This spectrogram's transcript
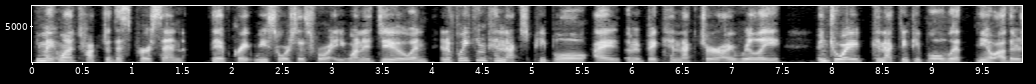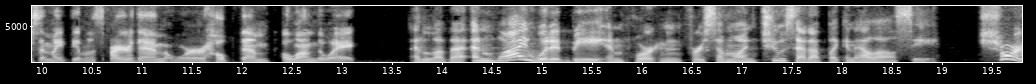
you might want to talk to this person they have great resources for what you want to do. And, and if we can connect people, I am a big connector. I really enjoy connecting people with, you know, others that might be able to inspire them or help them along the way. I love that. And why would it be important for someone to set up like an LLC? Sure.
